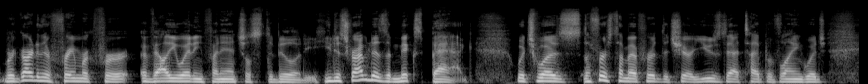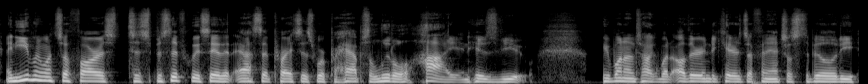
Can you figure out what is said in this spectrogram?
regarding their framework for evaluating financial stability. He described it as a mixed bag, which was the first time I've heard the chair use that type of language. And he even went so far as to specifically say that asset prices were perhaps a little high in his view. He went on to talk about other indicators of financial stability.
